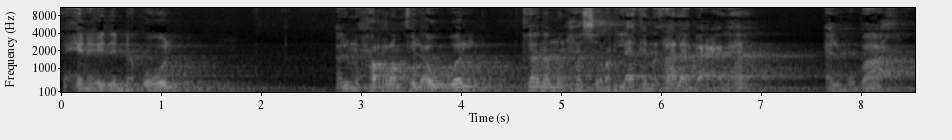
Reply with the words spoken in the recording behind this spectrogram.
فحينئذ نقول المحرم في الأول كان منحصرا لكن غلب على المباح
